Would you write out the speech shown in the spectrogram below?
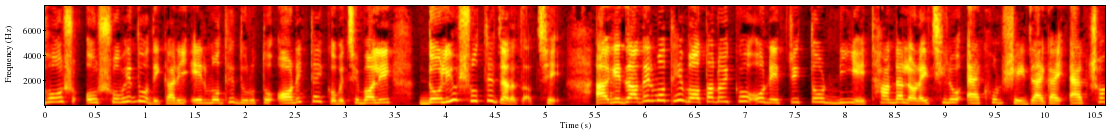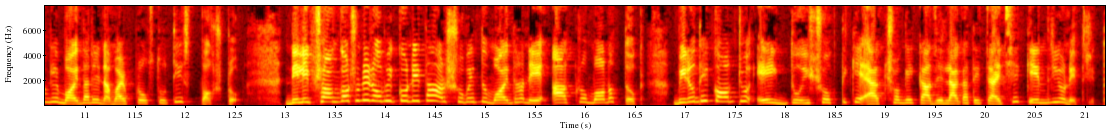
ঘোষ ও শুভেন্দু অধিকারী এর মধ্যে দূরত্ব অনেকটাই কমেছে বলে দলীয় সূত্রে জানা যাচ্ছে। আগে যাদের মধ্যে মতানৈক্য ও নেতৃত্ব নিয়ে ঠান্ডা লড়াই ছিল, এখন সেই জায়গায় একসঙ্গে ময়দানে নামার প্রস্তুতি স্পষ্ট। দিলীপ সংগঠনের অভিজ্ঞ নেতা আর শুভেন্দু ময়দানে আক্রমণাত্মক বিরোধী কণ্ঠ এই দুই শক্তিকে একসঙ্গে কাজে লাগাতে চাইছে কেন্দ্রীয় নেতৃত্ব।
